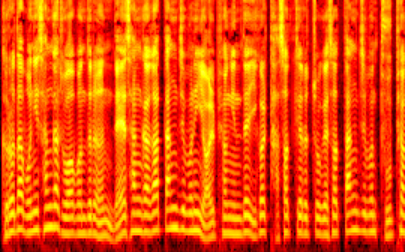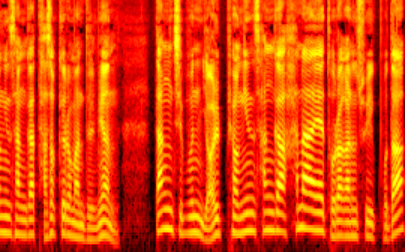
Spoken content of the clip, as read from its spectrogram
그러다 보니 상가 조합원들은 내 상가가 땅 지분이 10평인데 이걸 5개로 쪼개서 땅 지분 2평인 상가 5개로 만들면 땅 지분 10평인 상가 하나에 돌아가는 수익보다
